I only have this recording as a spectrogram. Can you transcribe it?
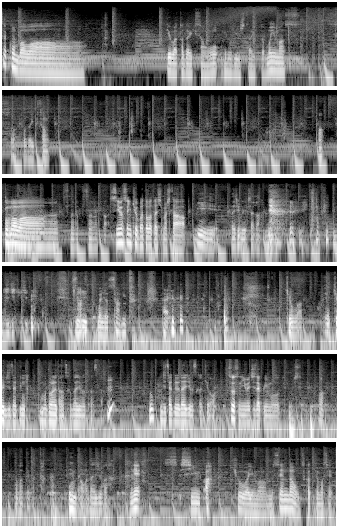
さあ、こんばんは。では、ただゆきさんをお呼びしたいと思います。さあ、ただゆきさん。あ、こんばんは。つながった、つながった。すいません、今日バタバタしました。いえいえ、大丈夫でしたか？ギリギリ。ギリ間に合った。3分。はい。今日は、え、今日自宅に戻られたんですか？大丈夫だったんですか？んん？自宅で大丈夫ですか今日は？そうですね、今自宅に戻ってきました。あ、よかったよかった。電波は大丈夫かな？ね。しん、あ、今日は今、無線 LAN を使ってません。あ、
